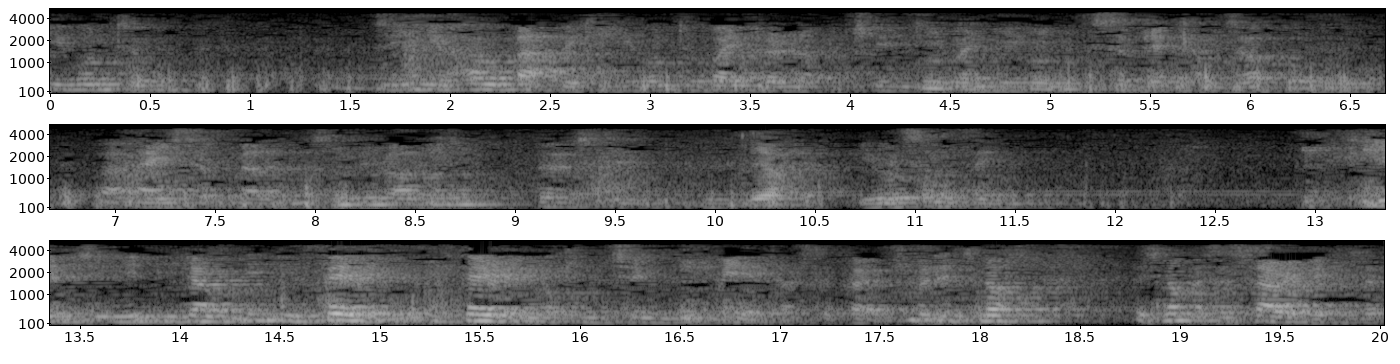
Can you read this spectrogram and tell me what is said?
you want to, so you, hold back because you want to wait for an opportunity when you, Mhm. the subject comes up or uh, a sub-relevant something Mhm. rather than burst in Yeah. you or something. You, you, you don't, you're fearing, you're fearing looking too weird, I suppose, but it's not, it's not necessarily because of,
